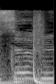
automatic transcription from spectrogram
house of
